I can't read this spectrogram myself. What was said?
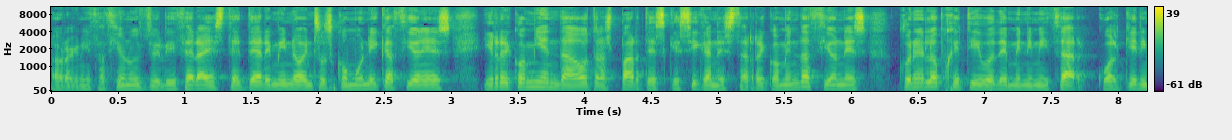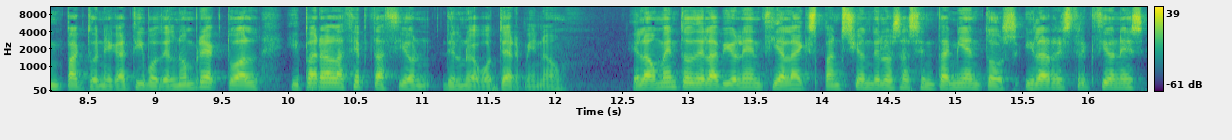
La organización utilizará este término en sus comunicaciones y recomienda a otras partes que sigan estas recomendaciones con el objetivo de minimizar cualquier impacto negativo del nombre actual y para la aceptación del nuevo término. El aumento de la violencia, la expansión de los asentamientos y las restricciones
